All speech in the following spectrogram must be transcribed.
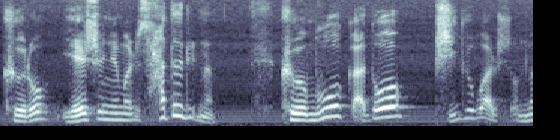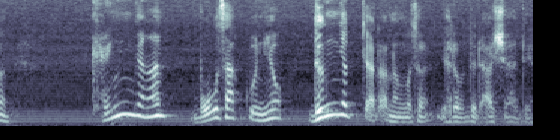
그로 예수님을 사들이는 그 무엇과도 비교할 수 없는 굉장한 모사꾼이요 능력자라는 것을 여러분들이 아셔야 돼요.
